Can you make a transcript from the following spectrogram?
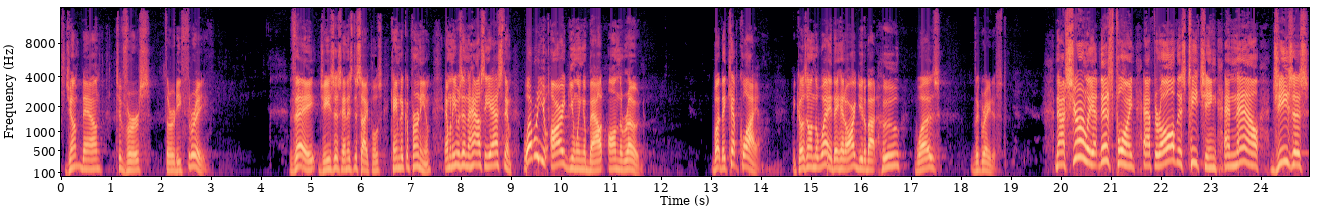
jump down to verse 33. They, Jesus and his disciples, came to Capernaum, and when he was in the house, he asked them, What were you arguing about on the road? But they kept quiet, because on the way they had argued about who was the greatest. Now, surely at this point, after all this teaching, and now Jesus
